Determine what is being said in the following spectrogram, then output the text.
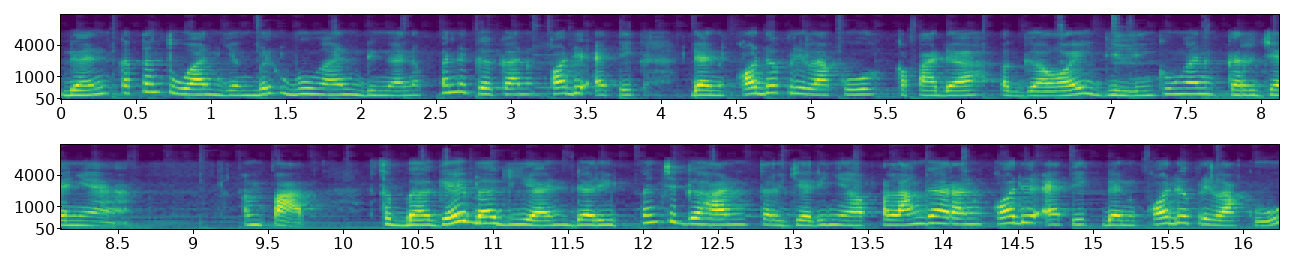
dan ketentuan yang berhubungan dengan penegakan kode etik dan kode perilaku kepada pegawai di lingkungan kerjanya. 4 sebagai bagian dari pencegahan terjadinya pelanggaran kode etik dan kode perilaku,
